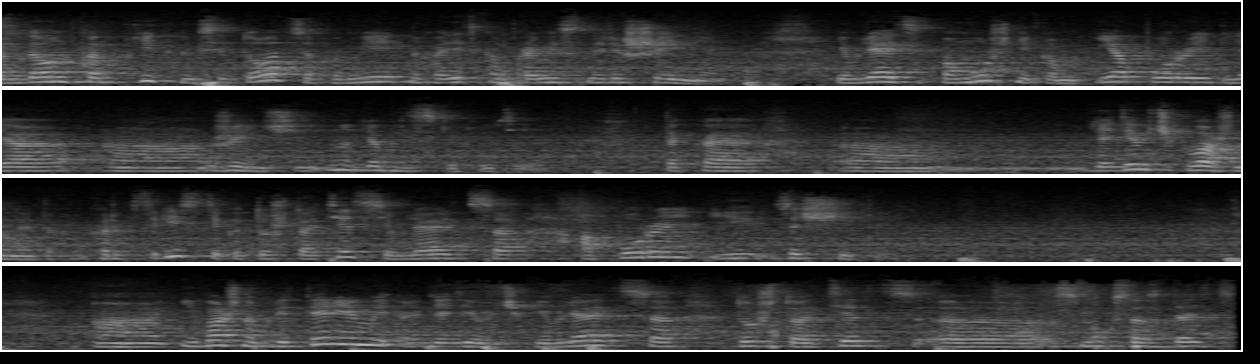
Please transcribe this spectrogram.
когда он в конфликтных ситуациях умеет находить компромиссные решения, является помощником и опорой для э, женщин, ну, для близких людей. Такая э, для девочек важная эта характеристика, то, что отец является опорой и защитой. Э, и важным критерием для девочек является то, что отец э, смог создать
